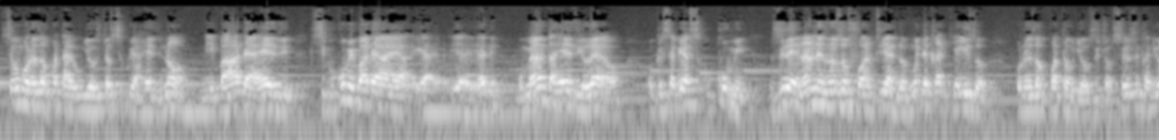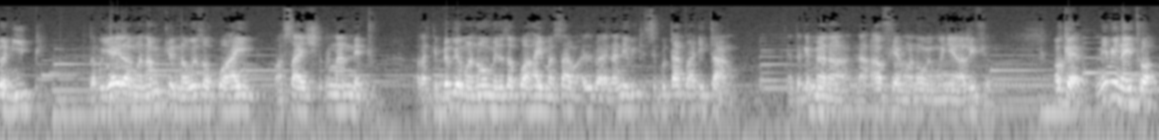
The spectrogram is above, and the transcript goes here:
sio kwamba unaweza kupata ujauzito siku ya hedhi. No, ni baada ya hedhi, siku kumi baada ya, ya, ya, ya yaani umeanza hedhi leo, ukisabia siku kumi, zile nane zinazofuatia ndio moja kati ya hizo unaweza kupata ujauzito. Siwezi kujua ni ipi. Sababu yai la mwanamke lina uwezo kuwa hai masaa 24 tu. Wakati mbegu ya mwanaume inaweza kuwa hai masaa nani wiki siku tatu hadi tano. Inategemea na, na afya ya mwanaume mwenyewe alivyo. Okay, mimi naitwa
